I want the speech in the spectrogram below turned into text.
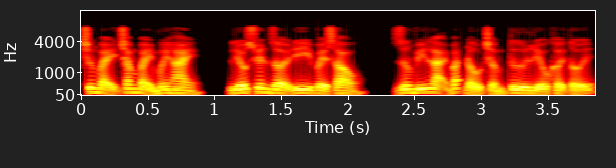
chương 772 liêu xuyên rời đi về sau, dương vĩ lại bắt đầu trầm tư liễu khởi tới.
